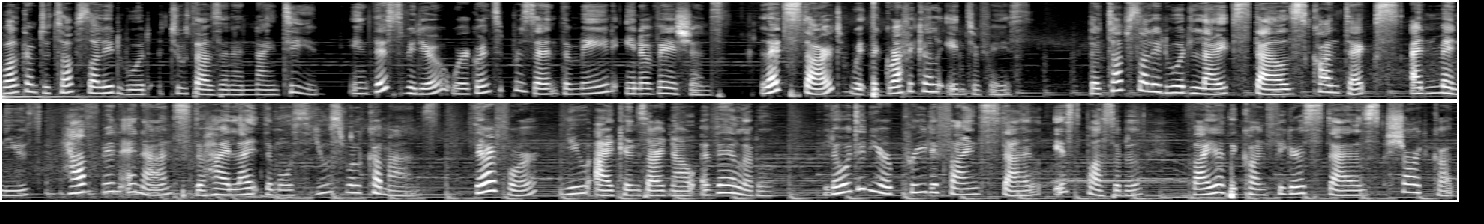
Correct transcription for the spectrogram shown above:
welcome to TopSolid'Wood 2019. In this video, we're going to present the main innovations. Let's start with the graphical interface. The TopSolid'Wood light styles, contexts, and menus have been enhanced to highlight the most useful commands. Therefore, new icons are now available. Loading your predefined style is possible via the Configure Styles shortcut.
